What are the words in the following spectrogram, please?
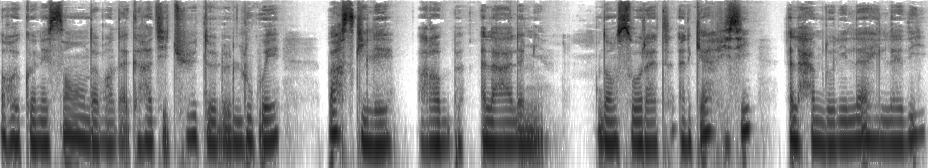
reconnaissant, d'avoir de la gratitude, de le louer, parce qu'il est Rabb al-Alamin. Dans Surat Al-Kahf ici, Alhamdulillah alladhi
